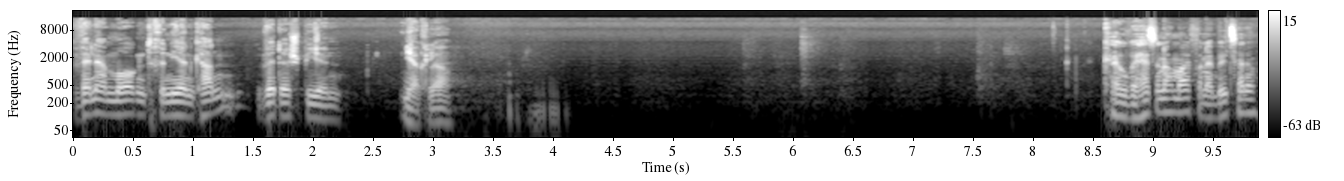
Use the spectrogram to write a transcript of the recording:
Wenn er morgen trainieren kann, wird er spielen? Ja, klar. Kai-Uwe Hesse nochmal von der Bildzeitung.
